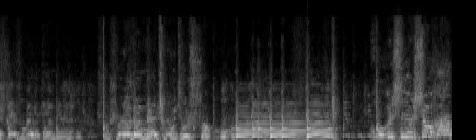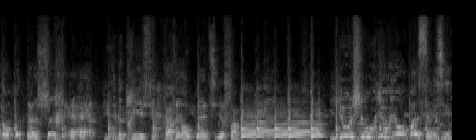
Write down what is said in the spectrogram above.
说书人都难。说书人的难处就说不完，浑身上下都不得是汗，一个腿下还还要拐起双板，右手又要把三线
